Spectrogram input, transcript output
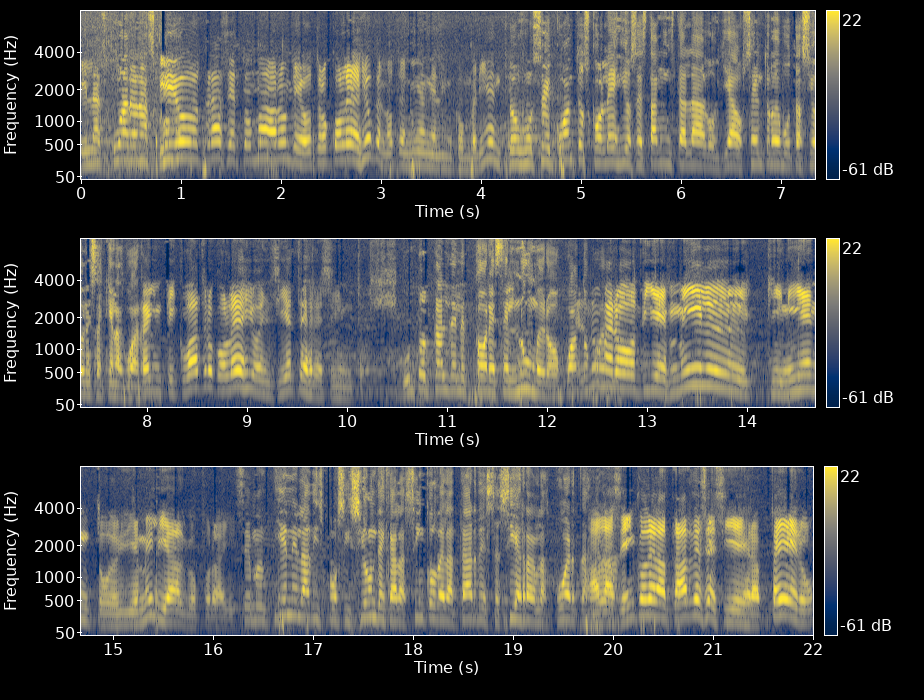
en las Guaranas. Y otras se tomaron de otro colegio que no tenían el inconveniente. Don José, ¿cuántos colegios están instalados ya o centros de votaciones aquí en las Guaranas? 24 colegios en 7 recintos. Un total de electores, el número, ¿cuánto? El número 10.500, 10.000 y algo por ahí. ¿Se mantiene la disposición de que a las 5 de la tarde se cierran las puertas? A las 5 de la tarde se cierra, pero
